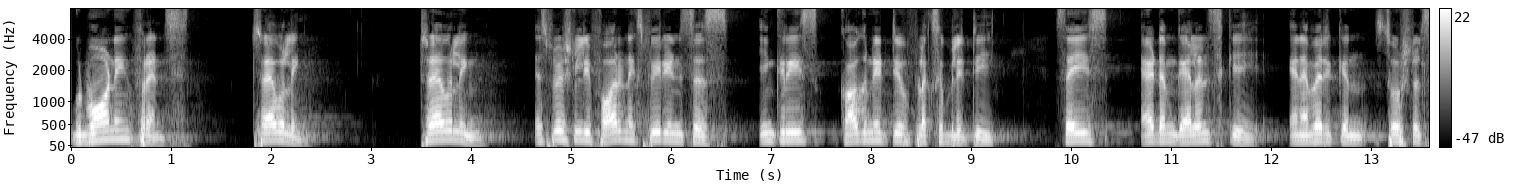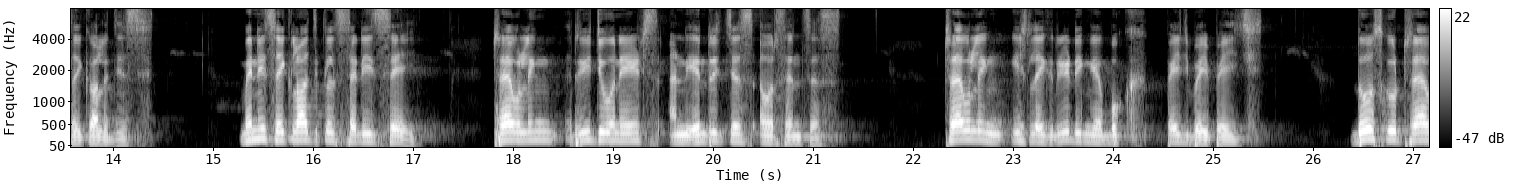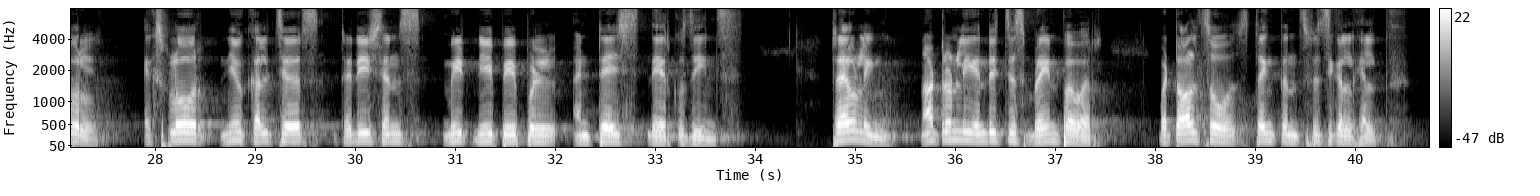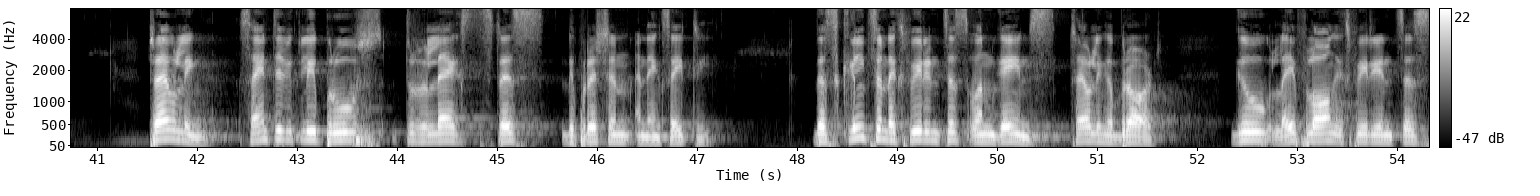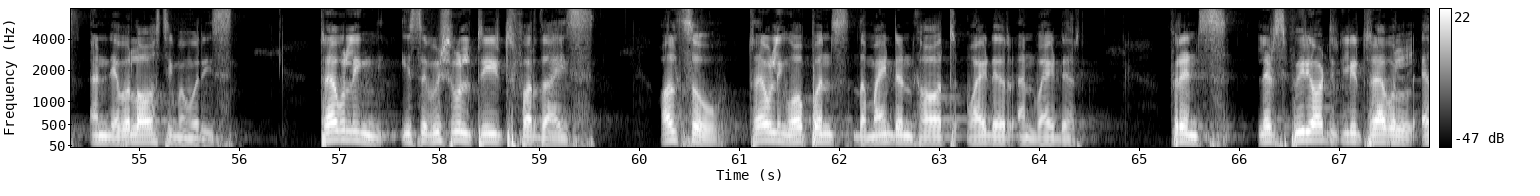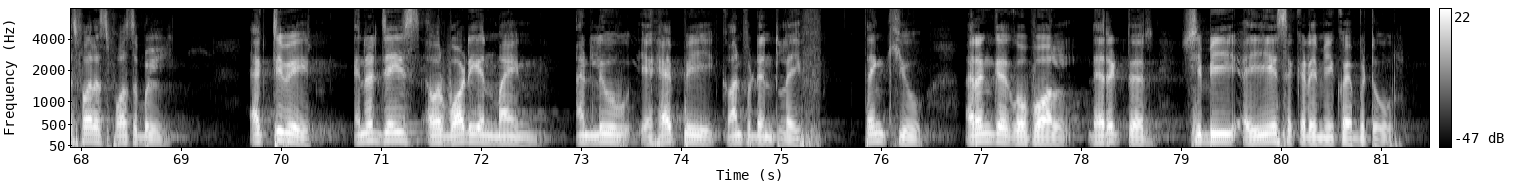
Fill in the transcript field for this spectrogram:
Good morning, friends. Traveling. Traveling, especially foreign experiences, increase cognitive flexibility, says Adam Galinsky, an American social psychologist. Many psychological studies say traveling rejuvenates and enriches our senses. Traveling is like reading a book page by page. Those who travel explore new cultures, traditions, meet new people, and taste their cuisines. Traveling not only enriches brain power but also strengthens physical health. Traveling scientifically proves to relax stress, depression, and anxiety. The skills and experiences one gains traveling abroad give lifelong experiences and everlasting memories. Traveling is a visual treat for the eyes. Also, traveling opens the mind and heart wider and wider. Friends, let's periodically travel as far as possible, activate, energize our body and mind, and live a happy, confident life. Thank you. Aranga Gopal, Director, Shibi IAS Academy, Coimbatore.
